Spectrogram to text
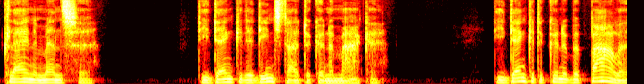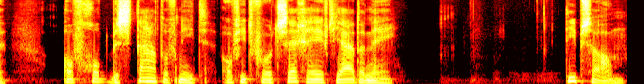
Kleine mensen die denken de dienst uit te kunnen maken, die denken te kunnen bepalen of God bestaat of niet, of hij het voor het zeggen heeft ja of nee. Die psalm.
